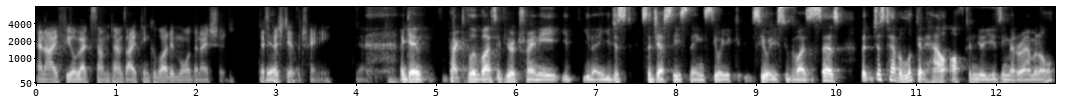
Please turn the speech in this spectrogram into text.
And I feel like sometimes I think about it more than I should, especially yeah. as a trainee Again, practical advice: if you're a trainee, you, you know you just suggest these things, see what you see what your supervisor says, but just have a look at how often you're using metaraminol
